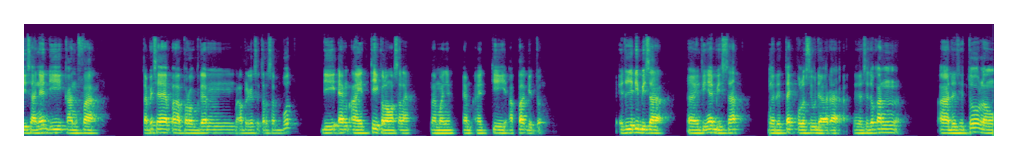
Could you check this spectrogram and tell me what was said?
desainnya di Canva. Tapi saya uh, program aplikasi tersebut di MIT kalau nggak salah namanya MIT apa gitu. Itu jadi bisa uh, intinya bisa ngedetek polusi udara. Dari situ kan uh, dari situ long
